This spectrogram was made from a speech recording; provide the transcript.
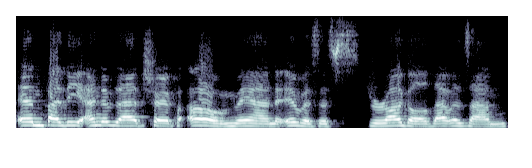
And by the end of that trip, oh man, it was a struggle. That was um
